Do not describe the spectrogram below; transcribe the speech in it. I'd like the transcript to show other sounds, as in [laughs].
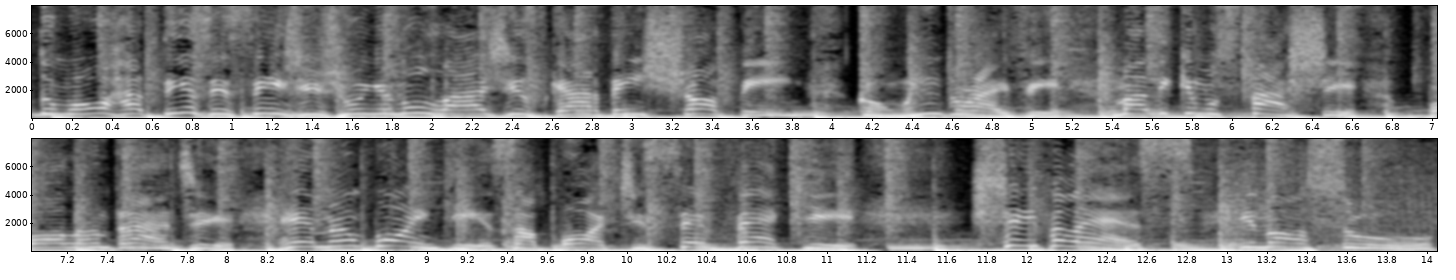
Entreveiro do Morra, 16 de junho no Lages Garden Shopping. Com InDrive, Malik Mustache, Bola Andrade, Renan Boing, Zabote, Sevec, Shapeless e nosso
